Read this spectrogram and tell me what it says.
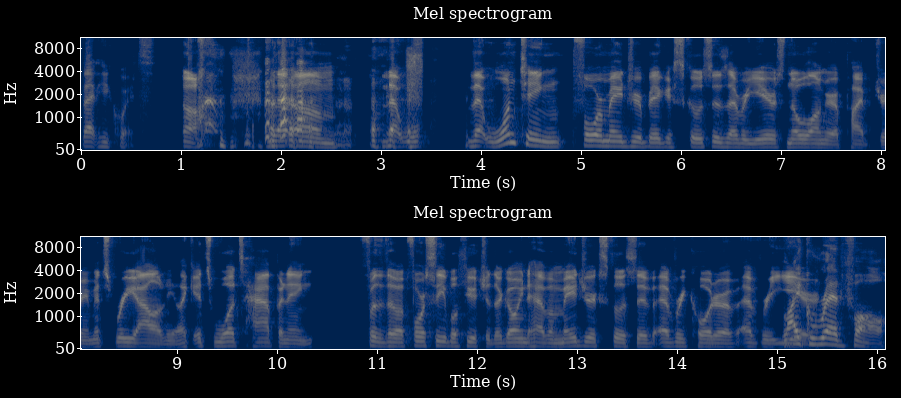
That he quits. Oh, that um that that wanting four major big exclusives every year is no longer a pipe dream. It's reality. Like it's what's happening for the foreseeable future. They're going to have a major exclusive every quarter of every year. like redfall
